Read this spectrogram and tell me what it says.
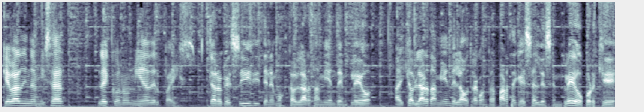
que va a dinamizar la economía del país. Claro que sí, sí, tenemos que hablar también de empleo. Hay que hablar también de la otra contraparte que es el desempleo, porque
